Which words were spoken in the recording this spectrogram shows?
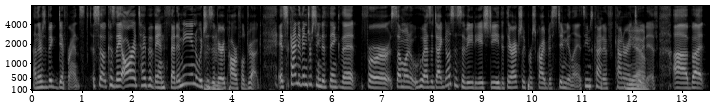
and there's a big difference. So, because they are a type of amphetamine, which is a very powerful drug. It's kind of interesting to think that for someone who has a diagnosis of ADHD, that they're actually prescribed a stimulant. It seems kind of counterintuitive, uh, but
